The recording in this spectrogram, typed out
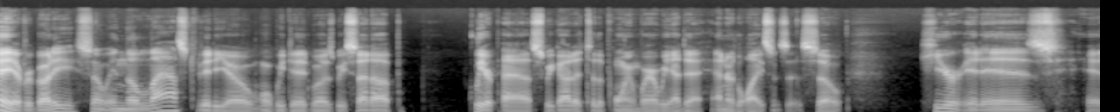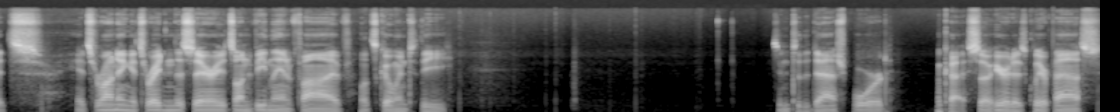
Hey everybody, so in the last video what we did was we set up ClearPass, we got it to the point where we had to enter the licenses. So here it is, it's it's running, it's right in this area, it's on VLAN 5. Let's go into the into the dashboard. Okay, so here it is, ClearPass.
